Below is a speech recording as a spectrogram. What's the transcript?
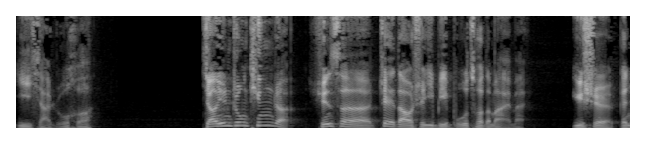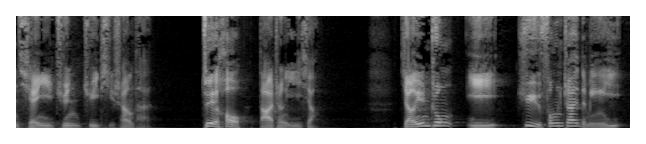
意下如何？蒋云中听着，寻思这倒是一笔不错的买卖，于是跟钱义军具体商谈，最后达成意向。蒋云中以聚丰斋的名义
